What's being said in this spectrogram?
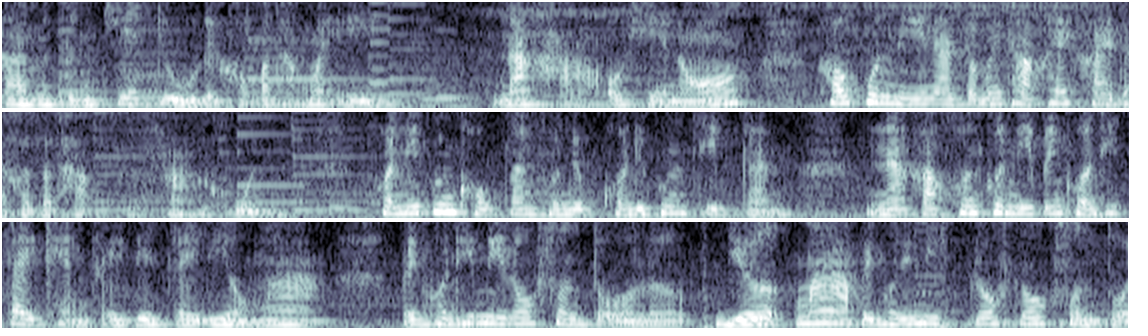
การณ์มันตึงเครียดอยู่เดี๋ยวเขาก็ทักมาเอง นะคะโอเคเนาะเขาคนนี้นะจะไม่ทักให้ใครแต่เขาจะทักหาคุณ คนที่เพิ่งคบกันคนคนที่เพิ่งจีบกันนะคะ คนคนนี้เป็นคนที่ใจแข็งใจเด็ดใจเดี่ยวมาก เป็นคนที่มีโลกส่วนตัวเลอะเยอะมาก เป็นคนที่มีโลกโลกส่วนตัว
